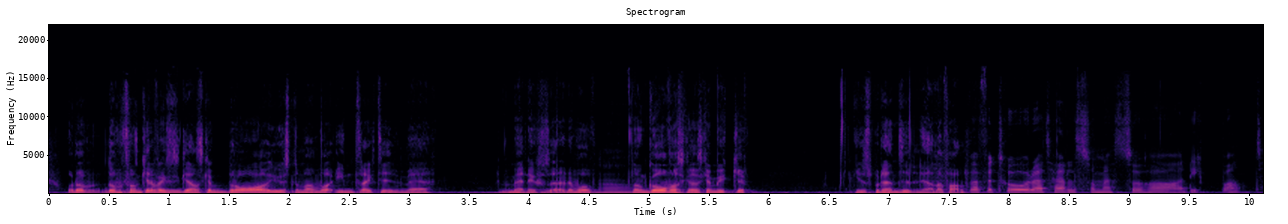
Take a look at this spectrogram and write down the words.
Och de, de funkade faktiskt ganska bra just när man var interaktiv med, med människor. Så där. Det var, mm. De gav oss ganska mycket. Just på den tiden i alla fall. Varför tror du att hälsomässor har dippat?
